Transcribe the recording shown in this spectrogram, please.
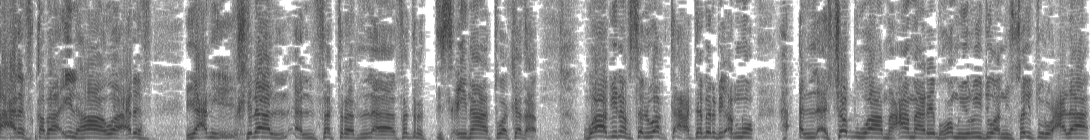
أعرف قبائلها وأعرف يعني خلال الفترة فترة التسعينات وكذا. وبنفس الوقت أعتبر بأنه الشبوة مع مارب هم يريدوا أن يسيطروا على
